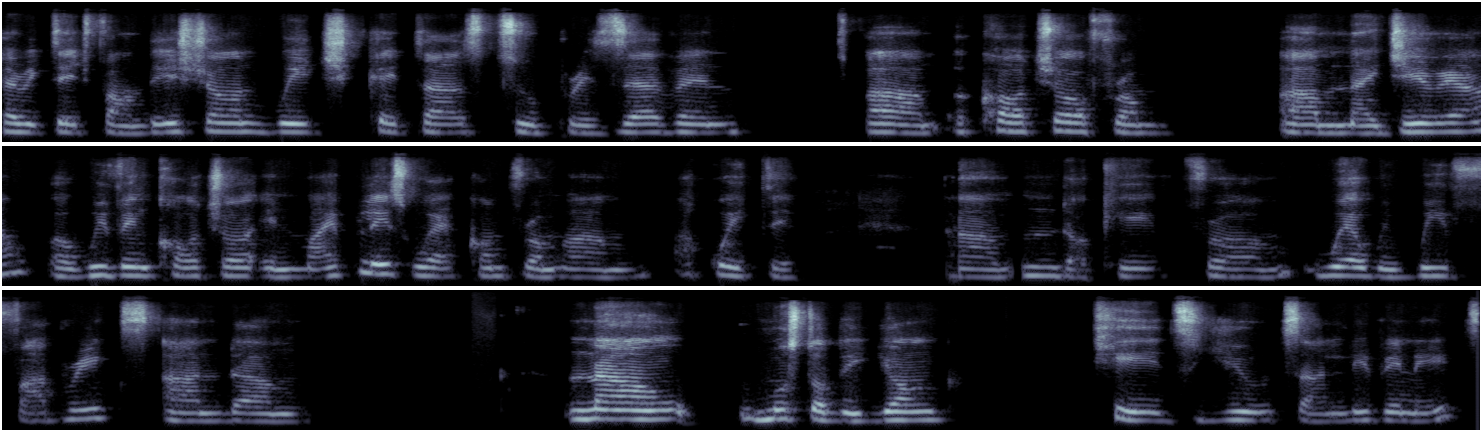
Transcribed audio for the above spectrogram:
Heritage Foundation, which caters to preserving um, a culture from um, Nigeria, a weaving culture in my place where I come from, um, Akwete, um, from where we weave fabrics. And um, now most of the young kids, youths are living it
